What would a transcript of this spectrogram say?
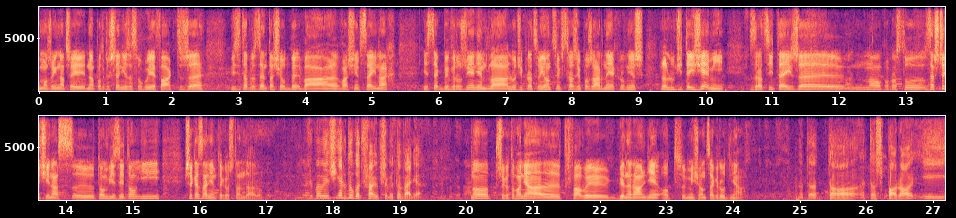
może inaczej, na podkreślenie zasługuje fakt, że wizyta prezydenta się odbywa właśnie w Sejnach. Jest jakby wyróżnieniem dla ludzi pracujących w Straży Pożarnej, jak również dla ludzi tej ziemi, z racji tej, że no, po prostu zaszczyci nas e, tą wizytą i przekazaniem tego sztandaru. Proszę powiedzieć, jak długo trwały przygotowania? No, przygotowania e, trwały generalnie od miesiąca grudnia. No to, to, to sporo i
